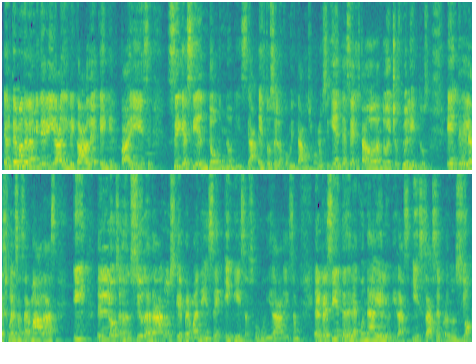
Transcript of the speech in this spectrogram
El tema de la minería ilegal en el país sigue siendo noticia. Esto se lo comentamos por lo siguiente. Se han estado dando hechos violentos entre las Fuerzas Armadas y los eh, ciudadanos que permanecen en esas comunidades. El presidente de la CONAIE, Leonidas Isa, se pronunció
